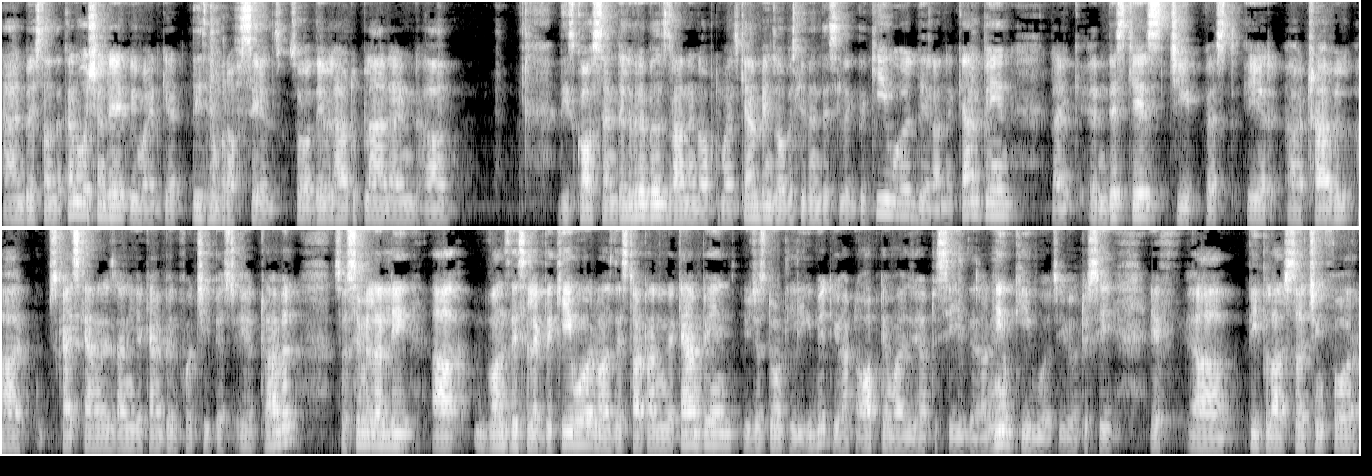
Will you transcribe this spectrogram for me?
And based on the conversion rate, we might get these number of sales. So they will have to plan and uh, these costs and deliverables run and optimize campaigns. Obviously, when they select the keyword, they run a campaign. Like in this case, cheapest air uh, travel, uh, Skyscanner is running a campaign for cheapest air travel. So similarly, uh, once they select the keyword, once they start running the campaign, you just don't leave it. You have to optimize. You have to see if there are new keywords. You have to see if uh, people are searching for,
